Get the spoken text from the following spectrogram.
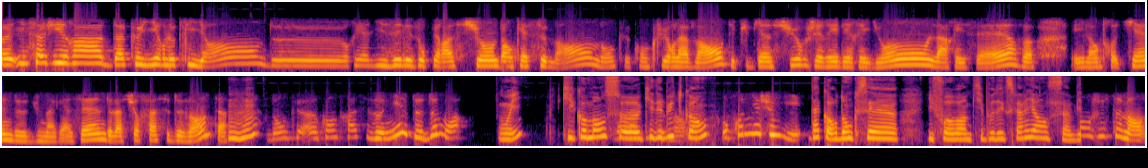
Euh, il s'agira d'accueillir le client, de réaliser les opérations d'encaissement, donc conclure la vente et puis bien sûr gérer les rayons, la réserve et l'entretien du magasin, de la surface de vente. Mhm. Donc un contrat saisonnier de deux mois. Oui. Qui commence, euh, qui débute quand Au 1er juillet. D'accord, donc c'est, euh, il faut avoir un petit peu d'expérience. justement,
